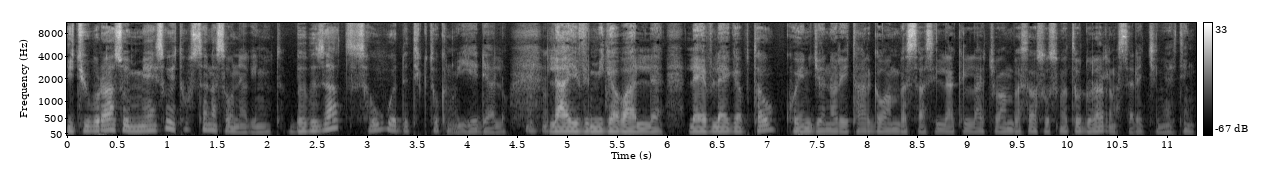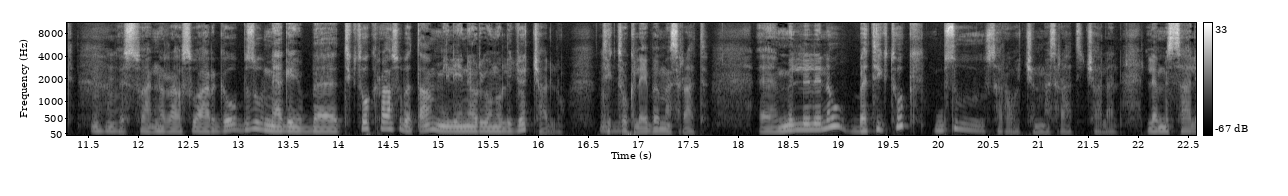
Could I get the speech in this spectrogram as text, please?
ዩቲዩብ ራሱ የሚያይ ሰው የተወሰነ ሰው ነው ያገኙት በብዛት ሰው ወደ ቲክቶክ ነው እየሄደ ያለው። live የሚገባ አለ። ላይቭ ላይ ገብተው coin generate አድርገው አንበሳ ሲላክላቸው አንበሳ 300 ዶላር መሰለችኝ I think። እሷን ራሱ አድርገው ብዙ የሚያገኙ በቲክቶክ ራሱ በጣም ሚሊዮነር የሆኑ ልጆች አሉ። ቲክቶክ ላይ በመስራት ምን ልል ነው? በቲክቶክ ብዙ ስራዎችን መስራት ይቻላል። ለምሳሌ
